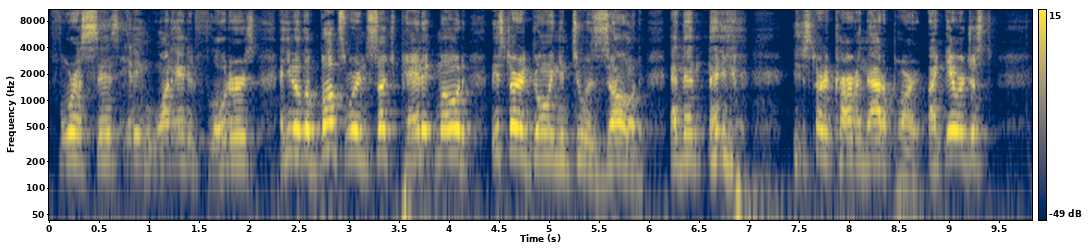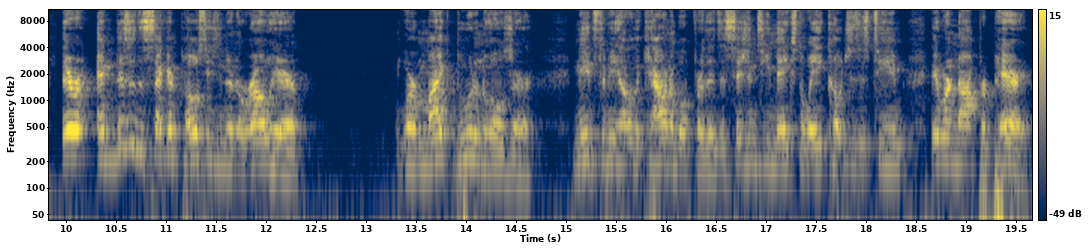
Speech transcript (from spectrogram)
four assists, hitting one-handed floaters. And you know the Bucks were in such panic mode, they started going into a zone, and then they started carving that apart. Like they were just, they were, and this is the second postseason in a row here where Mike Budenholzer needs to be held accountable for the decisions he makes, the way he coaches his team. They were not prepared.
